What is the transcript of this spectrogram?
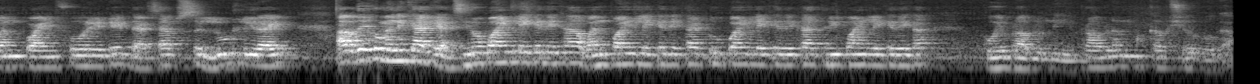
1.488 that's absolutely right. अब देखो मैंने क्या किया? ज़ीरो पॉइंट लेके देखा वन पॉइंट लेके देखा टू पॉइंट लेके देखा थ्री पॉइंट लेके देखा। कोई प्रॉब्लम नहीं है। प्रॉब्लम कब शुरू होगा?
